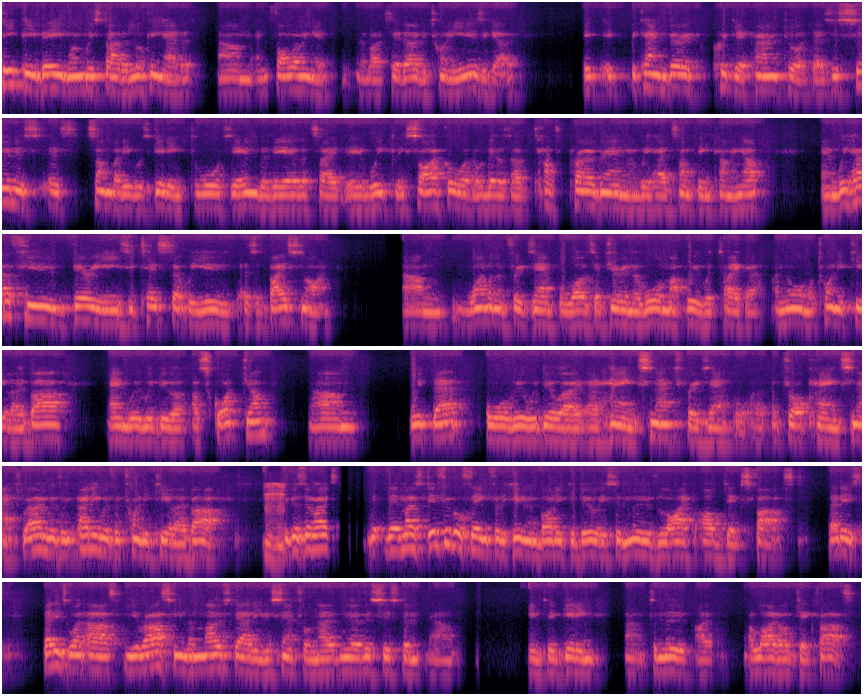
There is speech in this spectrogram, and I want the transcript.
TPV, when we started looking at it, um, and following it, like I said, over 20 years ago, it, became very quickly apparent to that as soon as, as somebody was getting towards the end of their, let's say, their weekly cycle, or there was a tough program and we had something coming up, and we had a few very easy tests that we used as a baseline. Um, one of them, for example, was that during the warm up, we would take a, a normal 20 kilo bar and we would do a, a squat jump um, with that, or we would do a, a hang snatch, for example, a, a, drop hang snatch, well, only with, only with a 20 kilo bar. Mm-hmm. Because the most, the, the most difficult thing for the human body to do is to move light objects fast. That is, that is what ask, you're asking the most out of your central nervous system uh, into getting uh, to move a, a, light object fast.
